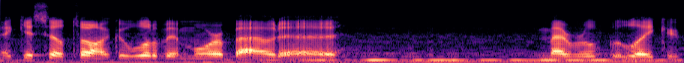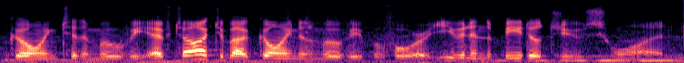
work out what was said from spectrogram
I guess I'll talk a little bit more about uh, my like going to the movie. I've talked about going to the movie before, even in the Beetlejuice one,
